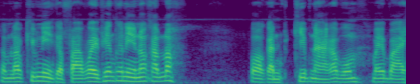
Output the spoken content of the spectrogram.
สำหรับคลิปนี้ก็ฝากไว้เพียงเท่านี้เนาะครับเนาะพอกันคลิปหน้าครับผมบ๊ายบาย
